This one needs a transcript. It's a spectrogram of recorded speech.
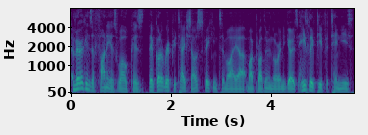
Americans are funny as well because they've got a reputation. I was speaking to my uh, my brother-in-law and he goes, he's lived here for ten years,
